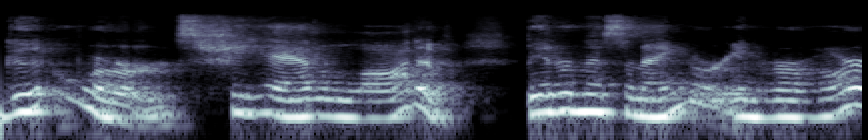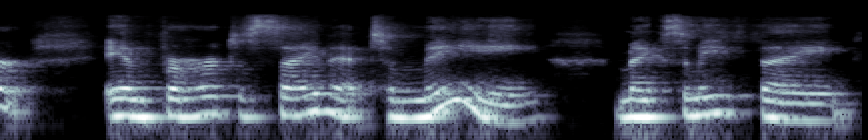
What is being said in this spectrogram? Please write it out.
good words. She had a lot of bitterness and anger in her heart. And for her to say that to me makes me think,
